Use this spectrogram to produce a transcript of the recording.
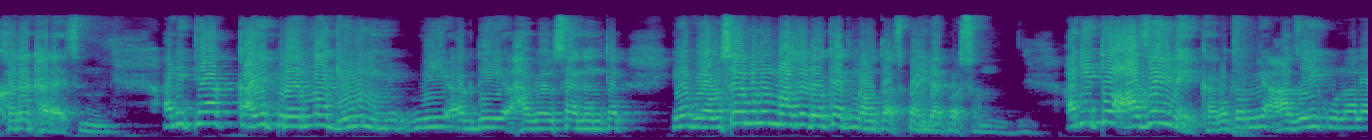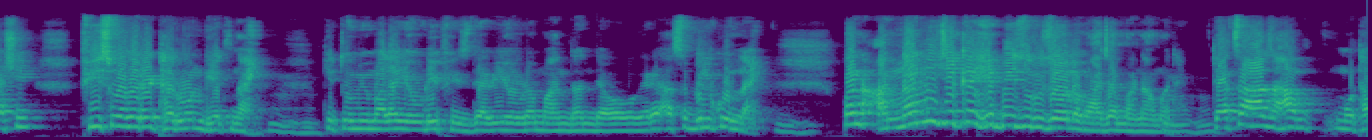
खरं ठरायचं. आणि त्या काही प्रेरणा घेऊन मी अगदी हा व्यवसाय नंतर हे व्यवसाय म्हणून माझ्या डोक्यात नव्हताच पहिल्यापासून. आणि तो आजही नाही खरं तर मी आजही कुणाला अशी फीस वगैरे ठरवून घेत नाही. की तुम्ही मला एवढी फीस द्यावी एवढं मानधन द्यावं वगैरे असं बिलकुल नाही. पण अण्णांनी जे काही हे बीज रुजवलं माझ्या मनामध्ये. त्याचा आज हा मोठा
